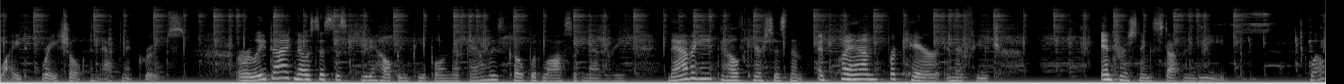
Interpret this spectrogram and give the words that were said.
white racial and ethnic groups. Early diagnosis is key to helping people and their families cope with loss of memory, navigate the healthcare system, and plan for care in their future. Interesting stuff indeed. Well,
